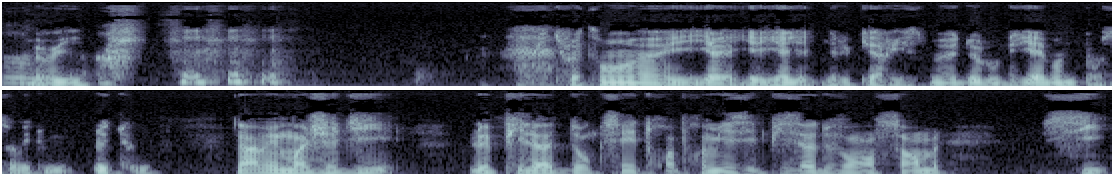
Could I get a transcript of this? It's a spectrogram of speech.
Oh Ah oui. De toute façon, il y, a, il y, a, il y a le charisme de Lou Diamond pour sauver tout, le tout. Non, mais moi je dis le pilote, donc ces trois premiers épisodes vont ensemble. Si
